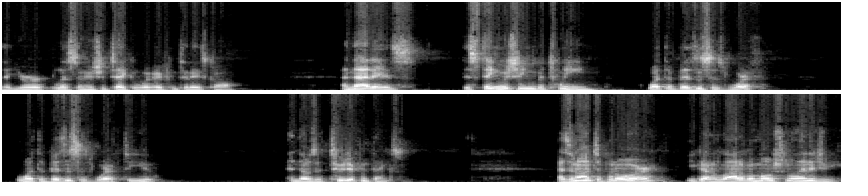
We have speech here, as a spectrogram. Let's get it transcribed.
that your listeners should take away from today's call. And that is distinguishing between what the business is worth and what the business is worth to you. And those are two different things. As an entrepreneur, you got a lot of emotional energy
